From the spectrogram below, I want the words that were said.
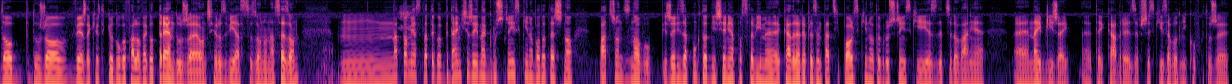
do dużo, wiesz, jakiegoś takiego długofalowego trendu, że on się rozwija z sezonu na sezon. Mm, Natomiast dlatego wydaje mi się, że jednak Gruszczyński, no bo to też, no, patrząc znowu, jeżeli za punkt odniesienia postawimy kadrę reprezentacji Polski, no to Gruszczyński jest zdecydowanie e, najbliżej e, tej kadry ze wszystkich zawodników, którzy,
